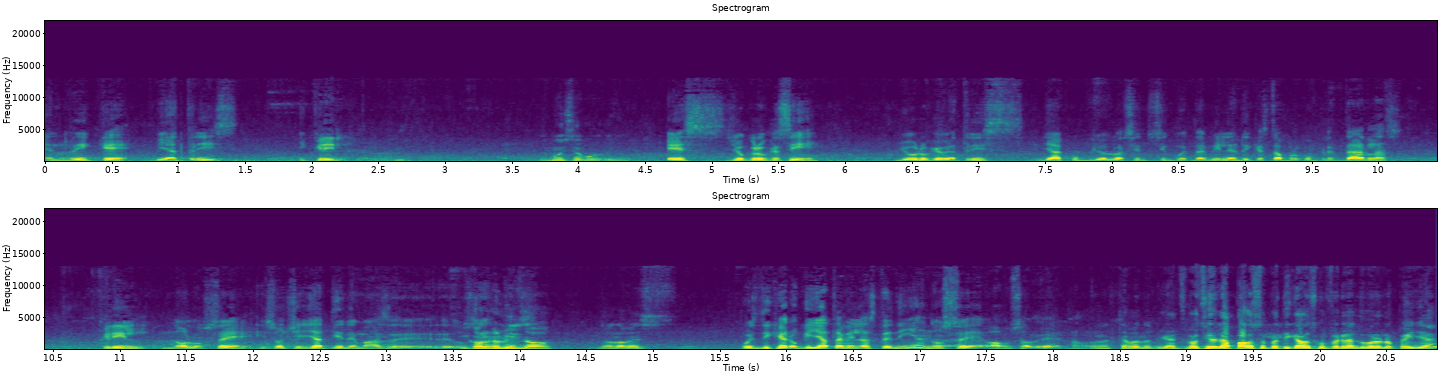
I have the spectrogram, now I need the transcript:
Enrique, Beatriz y Krill. Es muy seguro que yo. Es, yo creo que sí. Yo creo que Beatriz ya cumplió los 150 mil, Enrique está por completarlas. Krill no lo sé. Y Xochitl ya tiene más de, de 200. Y Jorge Luis no, no lo ves Pues dijeron que ya también las tenía, no sé, vamos a ver. ¿no? el tema de los gigantes. Vamos a ir a una pausa, platicamos con Fernando Moreno Peña,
